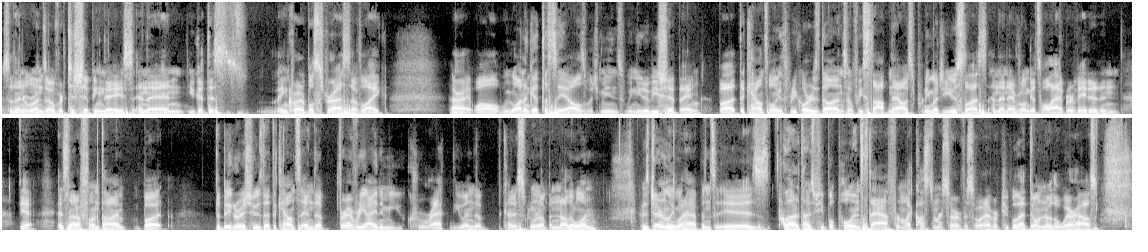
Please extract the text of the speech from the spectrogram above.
So then it runs over to shipping days, and then you get this incredible stress of like all right, well, we want to get the sales, which means we need to be shipping, but the count's only three quarters done. So if we stop now, it's pretty much useless. And then everyone gets all aggravated, and yeah, it's not a fun time. But the bigger issue is that the counts end up, for every item you correct, you end up kind of screwing up another one. Because generally, what happens is a lot of times people pull in staff from like customer service or whatever, people that don't know the warehouse,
